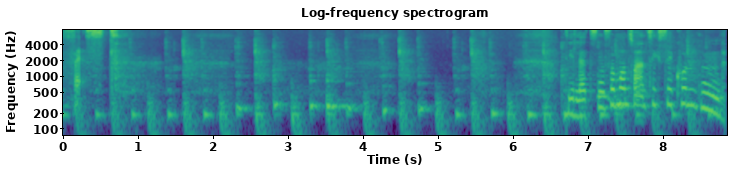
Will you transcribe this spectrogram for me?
Fest. Die letzten 25 Sekunden.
